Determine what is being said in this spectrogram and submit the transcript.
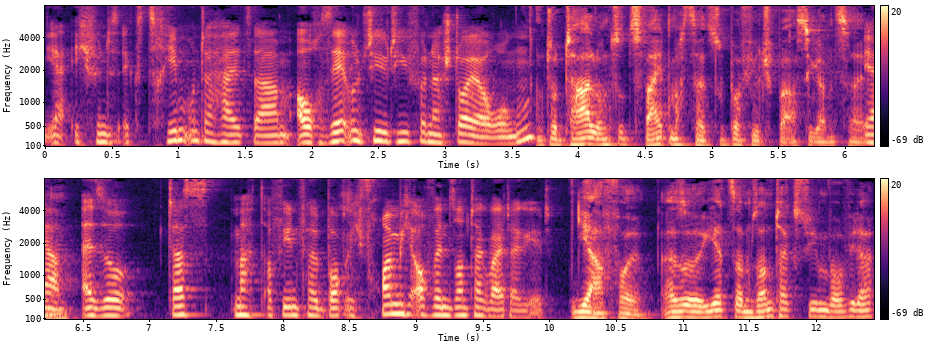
ja, ich finde es extrem unterhaltsam, auch sehr intuitiv von der Steuerung. Und total, und zu zweit macht es halt super viel Spaß die ganze Zeit. Ja, Ne? also das macht auf jeden Fall Bock. Ich freue mich auch, wenn Sonntag weitergeht. Ja, voll. Also jetzt am Sonntag streamen wir auch wieder.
